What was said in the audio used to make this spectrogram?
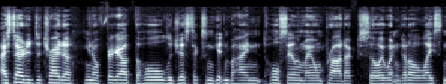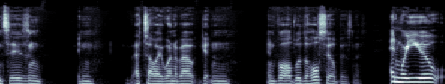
I started to try to, you know, figure out the whole logistics and getting behind wholesaling my own product. So I went and got all the licenses, and and that's how I went about getting involved with the wholesale business. And were you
